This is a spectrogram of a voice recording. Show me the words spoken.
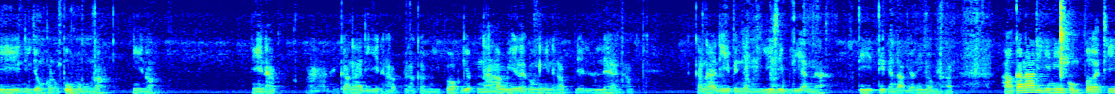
ที่นิยมของหลวงปู่หงส์เนาะนี่เนาะ นี่นะครับอ่าเหรียญก้าวหน้าดีนะครับ แล้วก็มีพวกหยดน้ำมีอะไรพวกนี้นะครับเหรียญรุ่นแรกนะครับก้าวหน้าดีเป็นหนึ่งในยี่สิบเหรียญนะที่ติดอันดับยอดนิยมนะครับอ่าก้าวหน้าดีนี่ผมเปิดที่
